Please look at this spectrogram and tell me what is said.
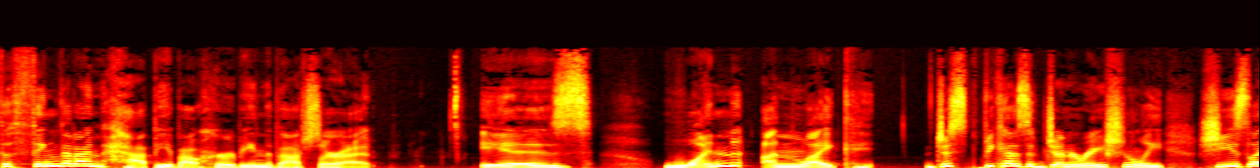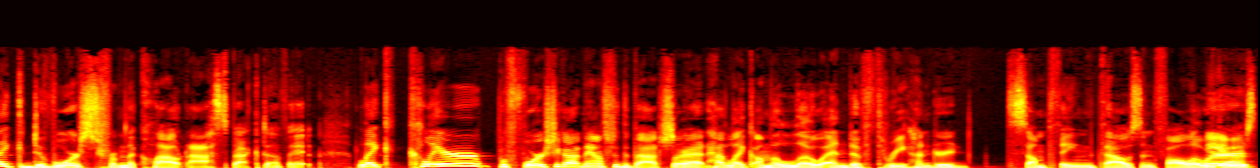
the thing that I'm happy about her being the bachelorette is one, unlike just because of generationally, she's like divorced from the clout aspect of it. Like Clare, before she got announced for the bachelorette, had like on the low end of 300 something thousand followers.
